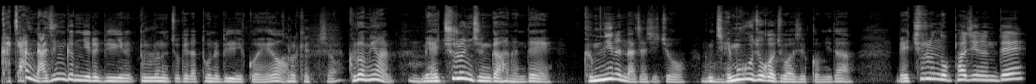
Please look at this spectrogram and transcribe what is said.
가장 낮은 금리를 빌리는, 부르는 쪽에다 돈을 빌릴 거예요. 그렇겠죠. 그러면 음. 매출은 증가하는데 금리는 낮아지죠. 그럼 음. 재무 구조가 좋아질 겁니다. 매출은 높아지는데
